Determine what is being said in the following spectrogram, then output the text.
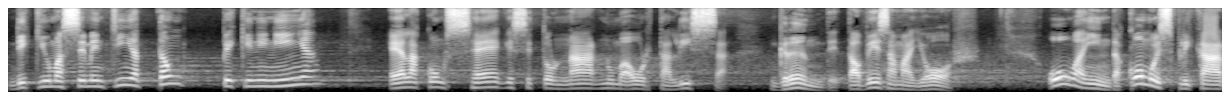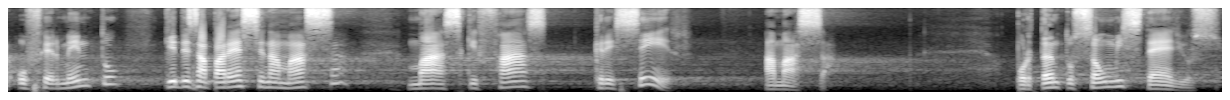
De que uma sementinha tão pequenininha ela consegue se tornar numa hortaliça grande, talvez a maior. Ou ainda, como explicar o fermento que desaparece na massa, mas que faz crescer a massa? Portanto, são mistérios.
